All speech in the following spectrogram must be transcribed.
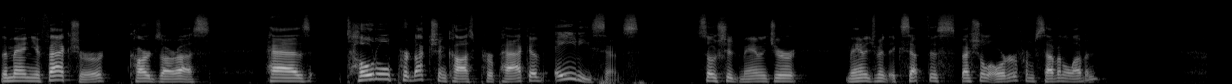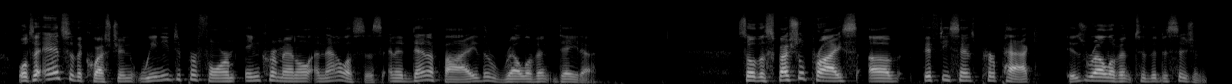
The manufacturer, Cards R Us, has total production cost per pack of 80 cents. So should manager, management accept this special order from 7-Eleven? Well, to answer the question, we need to perform incremental analysis and identify the relevant data. So the special price of 50 cents per pack is relevant to the decision.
